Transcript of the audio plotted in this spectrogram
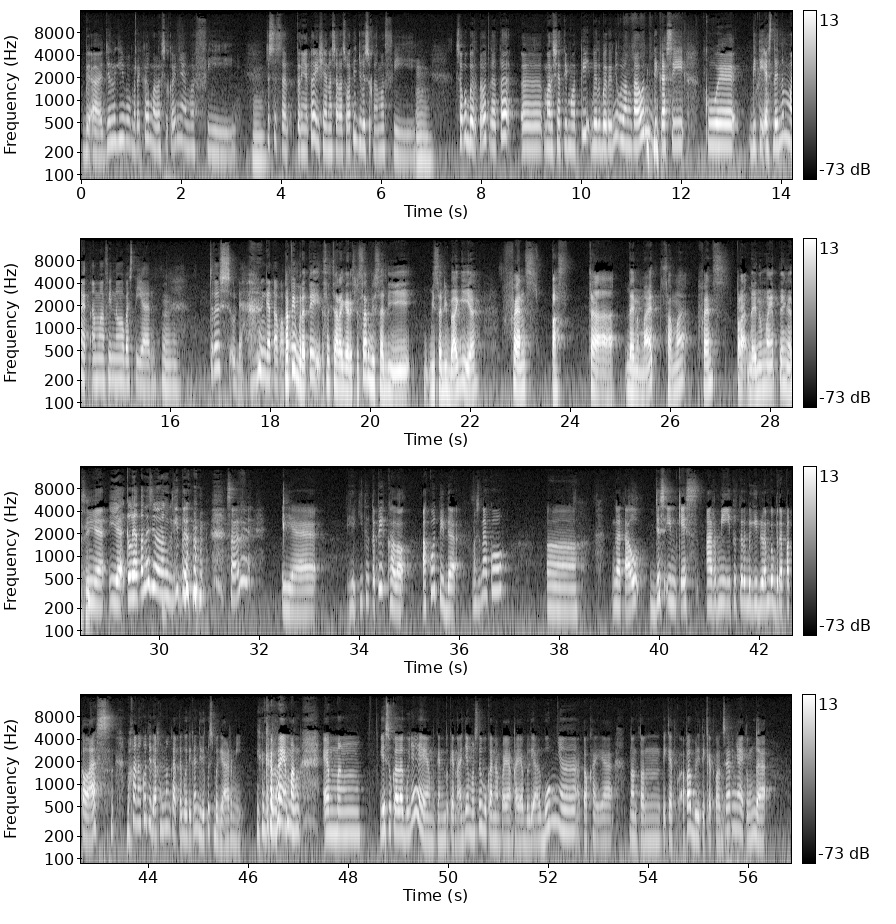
B aja lagi sama mereka malah sukanya sama V Hmm. terus ternyata Isyana Saraswati juga suka sama V Hmm. so aku baru tahu ternyata eh, Marsha Timothy baru-baru ini ulang tahun dikasih kue BTS Dynamite sama Vino Bastian Hmm. terus udah nggak tahu apa-apa Tapi berarti secara garis besar bisa di bisa dibagi ya fans pasca Dynamite sama fans pra Dynamite ya nggak sih? Iya, iya, kelihatannya sih memang begitu. Soalnya iya iya gitu, tapi kalau aku tidak maksudnya aku eh, nggak tahu just in case army itu terbagi dalam beberapa kelas, bahkan aku tidak akan mengkategorikan diriku sebagai army. Karena emang emang ya suka lagunya ya yang beken-beken aja. Maksudnya bukan sampai yang kayak beli albumnya atau kayak nonton tiket apa beli tiket konsernya itu enggak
